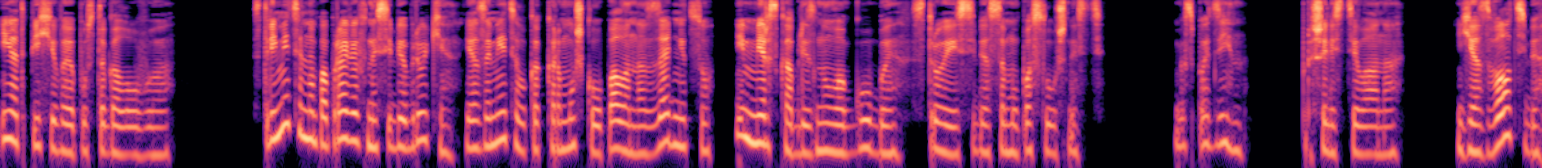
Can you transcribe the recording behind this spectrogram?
и отпихивая пустоголовую. Стремительно поправив на себе брюки, я заметил, как кормушка упала на задницу и мерзко облизнула губы, строя из себя саму послушность. «Господин», — прошелестела она, — «я звал тебя?»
